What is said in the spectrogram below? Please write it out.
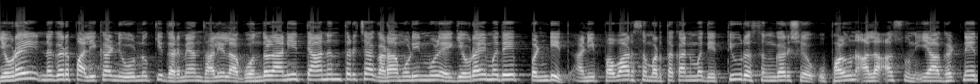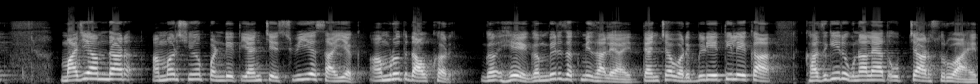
गेवराई नगरपालिका निवडणुकीदरम्यान झालेला गोंधळ आणि त्यानंतरच्या घडामोडींमुळे गेवराईमध्ये पंडित आणि पवार समर्थकांमध्ये तीव्र संघर्ष उफाळून आला असून या घटनेत माजी आमदार अमरसिंह पंडित यांचे स्वीय सहाय्यक अमृत डावखर ग हे गंभीर जखमी झाले आहेत. त्यांच्यावर बीड येथील एका खाजगी रुग्णालयात उपचार सुरू आहेत.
